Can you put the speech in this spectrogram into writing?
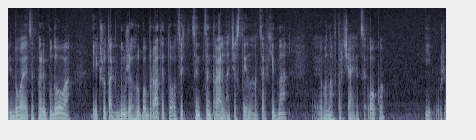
відбувається перебудова. І якщо так дуже грубо брати, то оце центральна частина, оця вхідна, е, вона втрачає це око. І вже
